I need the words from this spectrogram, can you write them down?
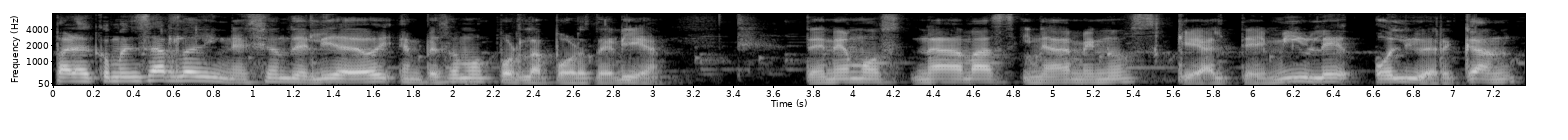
Para comenzar la alineación del día de hoy empezamos por la portería tenemos nada más y nada menos que al temible Oliver Kahn.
